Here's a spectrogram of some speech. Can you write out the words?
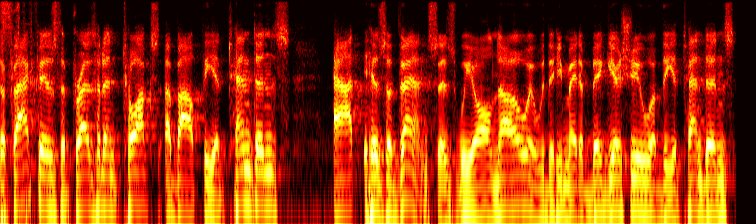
The fact is, the president talks about the attendance at his events. As we all know, he made a big issue of the attendance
